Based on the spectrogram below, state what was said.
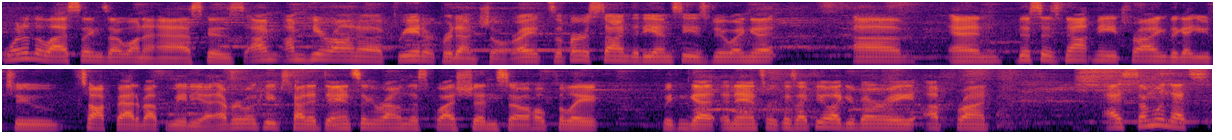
one of the last things I want to ask is I'm, I'm here on a creator credential, right? It's the first time the DNC is doing it. Um, and this is not me trying to get you to talk bad about the media. Everyone keeps kind of dancing around this question. So hopefully we can get an answer because I feel like you're very upfront. As someone that's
